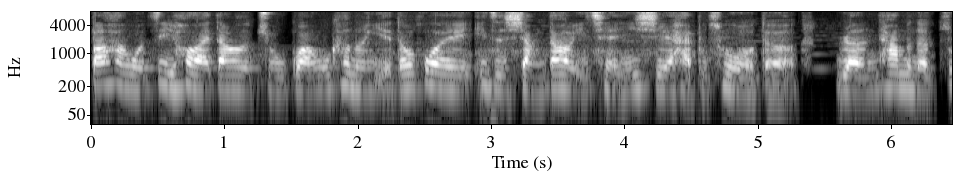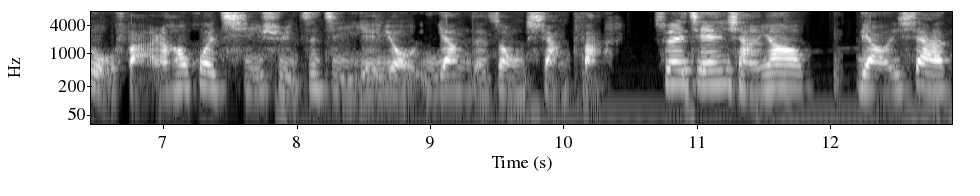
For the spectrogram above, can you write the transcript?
包含我自己后来当了主管，我可能也都会一直想到以前一些还不错的人他们的做法，然后会期许自己也有一样的这种想法。所以今天想要聊一下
